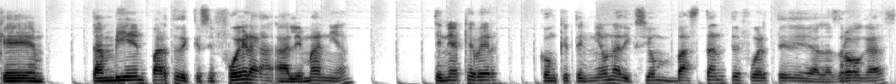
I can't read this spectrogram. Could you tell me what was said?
Que también parte de que se fuera a Alemania tenía que ver con que tenía una adicción bastante fuerte a las drogas,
